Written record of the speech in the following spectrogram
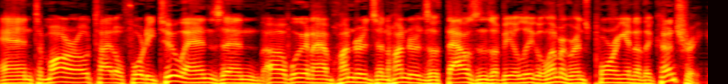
And tomorrow, Title 42 ends, and uh, we're going to have hundreds and hundreds of thousands of illegal immigrants pouring into the country.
